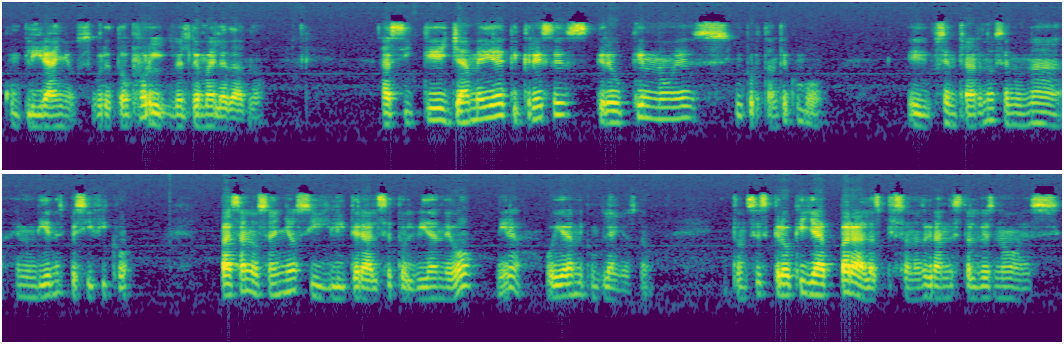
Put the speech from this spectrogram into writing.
cumplir años, sobre todo por el, tema de la edad, ¿no? Así que ya a medida que creces, creo que no es importante como eh, centrarnos en, una, en un día en específico. Pasan los años y literal se te olvidan de, oh, mira, hoy era mi cumpleaños, ¿no? Entonces creo que ya para las personas grandes tal vez no es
